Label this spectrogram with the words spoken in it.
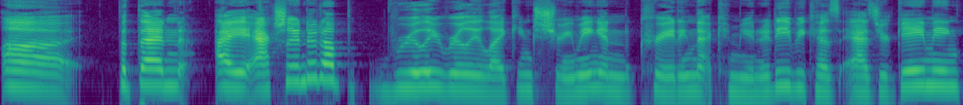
Uh but then I actually ended up really, really liking streaming and creating that community because as you're gaming,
